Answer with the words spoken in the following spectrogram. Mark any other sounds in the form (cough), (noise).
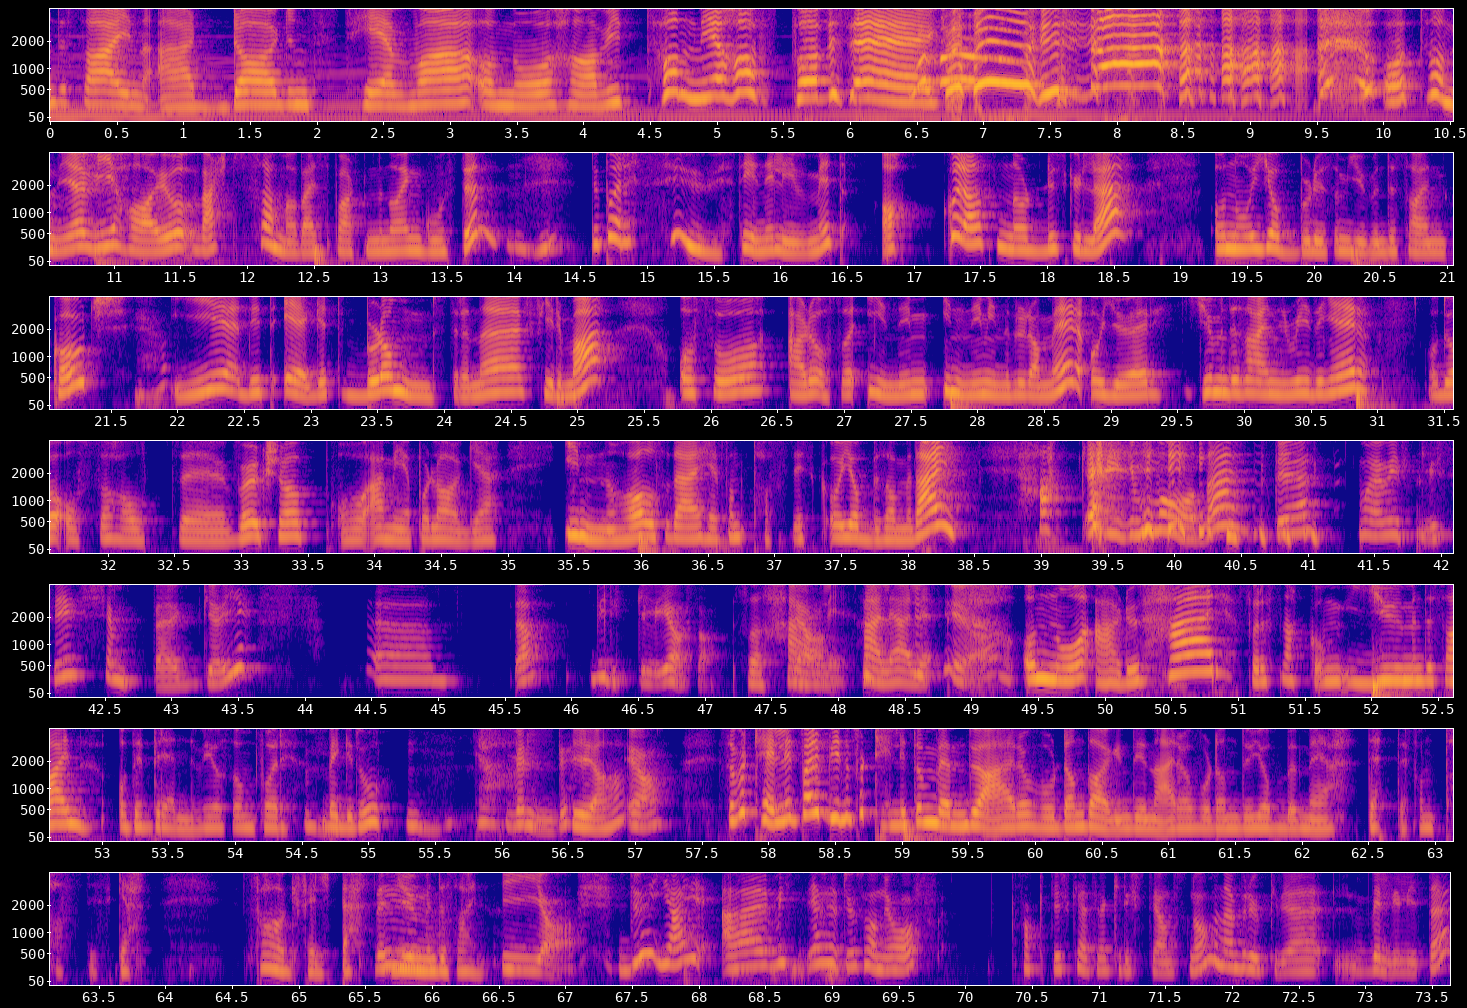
Human design er dagens tema, og nå har vi Tonje Hoff på besøk! Hurra! og Tonje, vi har jo vært samarbeidspartnere nå en god stund. Du bare suste inn i livet mitt akkurat når du skulle. Og nå jobber du som human design coach i ditt eget blomstrende firma. Og så er du også inne, inne i mine programmer og gjør human design-readinger. Og du har også holdt eh, workshop og er med på å lage innhold. Så det er helt fantastisk å jobbe sammen med deg. Takk i like måte. Det må jeg virkelig si. Kjempegøy. Uh, ja, virkelig, altså. Så herlig. Herlig, herlig. (laughs) Ja. Og nå er du her for å snakke om human design, og det brenner vi oss om for, begge to. Veldig. Ja. Ja. Så fortell litt, bare begynn å fortelle litt om hvem du er, og hvordan dagen din er, og hvordan du jobber med dette fantastiske fagfeltet, Det- human design. ja. Du, jeg er Jeg heter jo Tonje Hoff. Faktisk heter jeg Kristiansen nå, men jeg bruker det veldig lite.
